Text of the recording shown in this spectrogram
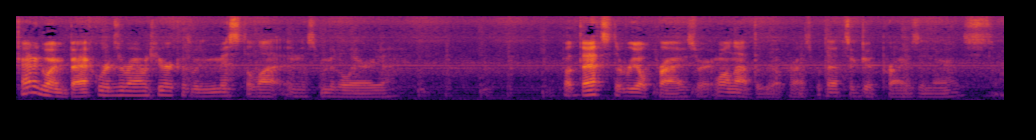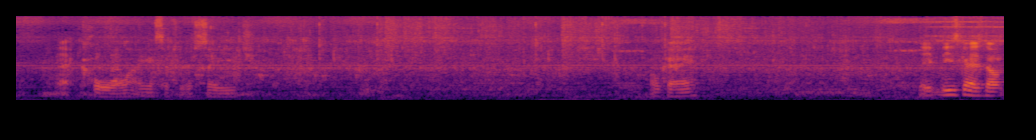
Kind of going backwards around here because we missed a lot in this middle area. But that's the real prize, right? Well, not the real prize, but that's a good prize in there. It's that coal, I guess if you're a sage. They, these guys don't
